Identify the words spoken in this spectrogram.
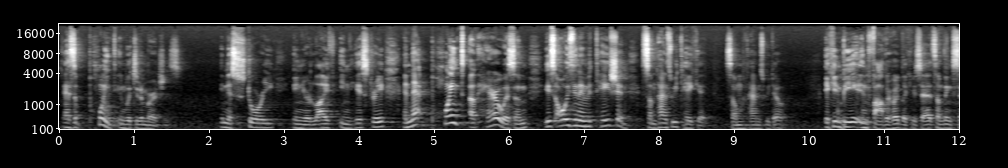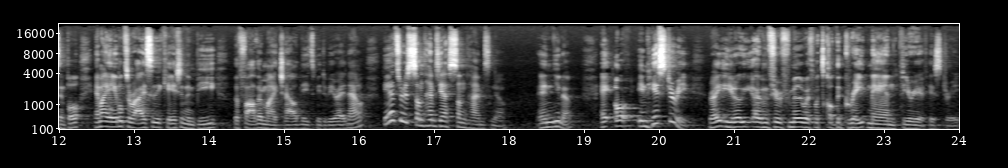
it has a point in which it emerges in a story, in your life, in history. And that point of heroism is always an invitation. Sometimes we take it, sometimes we don't. It can be in fatherhood, like you said, something simple. Am I able to rise to the occasion and be the father my child needs me to be right now? The answer is sometimes yes, sometimes no. And you know, or in history, right? You know, if you're familiar with what's called the great man theory of history,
